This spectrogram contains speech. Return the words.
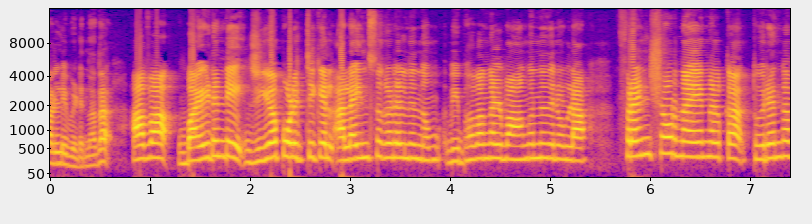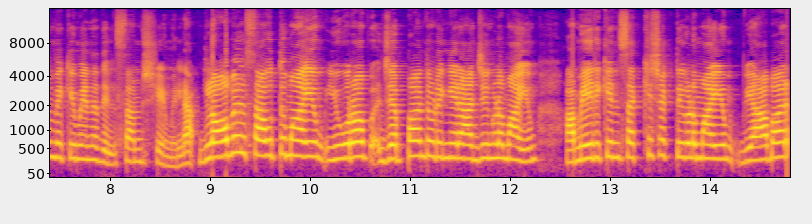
തള്ളിവിടുന്നത്. അവ ബൈഡന്റെ ജിയോ പൊളിറ്റിക്കൽ അലയൻസുകളിൽ നിന്നും വിഭവങ്ങൾ വാങ്ങുന്നതിനുള്ള ഫ്രണ്ട്ഷോർ നയങ്ങൾക്ക് തുരങ്കം വെക്കുമെന്നതിൽ സംശയമില്ല. ഗ്ലോബൽ സൗത്തുമായും യൂറോപ്പ് ജപ്പാൻ തുടങ്ങിയ രാജ്യങ്ങളുമായും അമേരിക്കൻ സഖ്യശക്തികളുമായും വ്യാപാര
